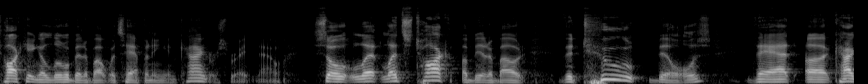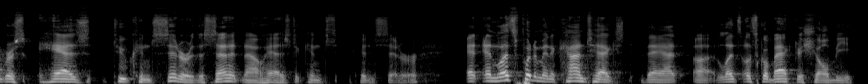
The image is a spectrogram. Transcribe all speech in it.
talking a little bit about what's happening in Congress right now. So let let's talk a bit about the two bills that uh, Congress has to consider. The Senate now has to con- consider, and, and, let's put them in a context that uh, let's let's go back to Shelby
